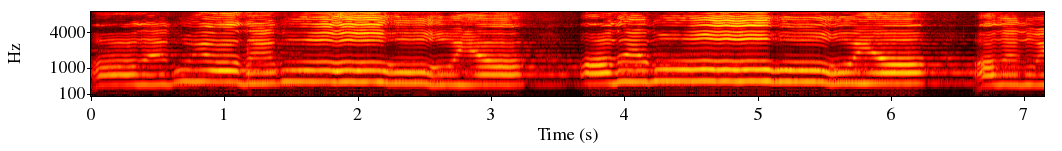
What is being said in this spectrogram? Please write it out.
Алілуя, алілуя, алілуя, алілуя,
